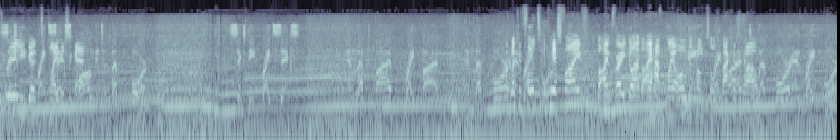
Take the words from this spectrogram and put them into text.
60, really good right to play six, this again. Long into left 4. 60, right 6. And left 5, right 5. I'm looking forward to the PS5, but I'm very glad that I have my older consoles back as well. Left four and right four.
